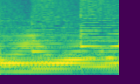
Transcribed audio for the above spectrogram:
Música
